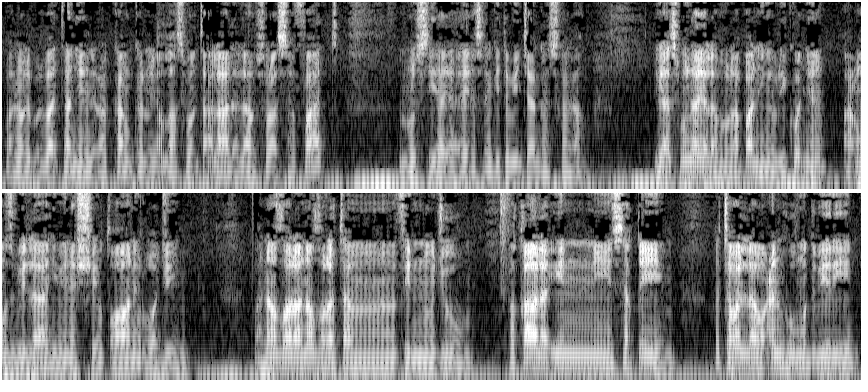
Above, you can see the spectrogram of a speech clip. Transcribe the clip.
Bagaimana perbuatannya yang dirakamkan oleh Allah SWT dalam surah Safat Menusi ayat-ayat yang sedang kita bincangkan sekarang. Ayat semula ayat 88 hingga berikutnya. A'udzubillahi minasyaitanirrajim Fanazara nazratan fin nujum. Faqala inni saqim. Fatawallahu anhu mudbirin.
